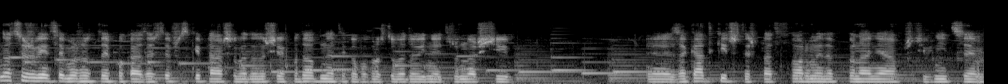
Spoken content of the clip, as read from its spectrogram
No cóż więcej można tutaj pokazać. Te wszystkie plansze będą do siebie podobne, tylko po prostu będą innej trudności e, zagadki, czy też platformy do pokonania, przeciwnicy.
